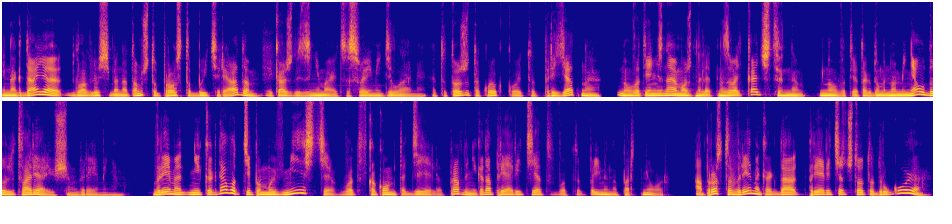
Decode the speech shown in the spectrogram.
иногда я ловлю себя на том, что просто быть рядом, и каждый занимается своими делами, это тоже такое какое-то приятное, ну вот я не знаю, можно ли это называть качественным, ну вот я так думаю, но меня удовлетворяющим временем время никогда вот типа мы вместе вот в каком-то деле, правда, никогда приоритет вот именно партнер, а просто время, когда приоритет что-то другое,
